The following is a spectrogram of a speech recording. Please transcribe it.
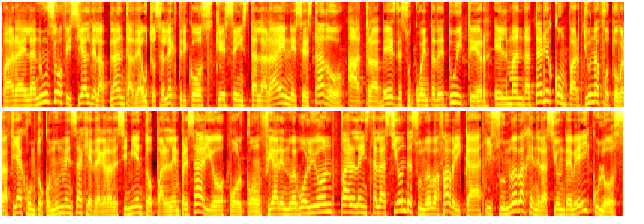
para el anuncio oficial de la planta de autos eléctricos que se instalará en ese estado. A través de su cuenta de Twitter, el mandatario compartió una fotografía junto con un mensaje de agradecimiento para el empresario por confiar en Nuevo León para la instalación de su nueva fábrica y su nueva generación de vehículos.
